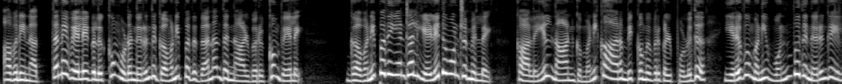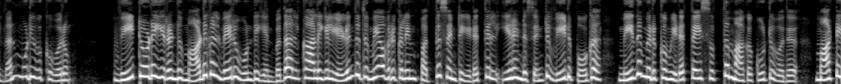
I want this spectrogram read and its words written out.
அவனின் அத்தனை வேலைகளுக்கும் உடனிருந்து கவனிப்பதுதான் அந்த நால்வருக்கும் வேலை. கவனிப்பது என்றால் எளிது ஒன்றுமில்லை. காலையில் நான்கு மணிக்கு ஆரம்பிக்கும் இவர்கள் பொழுது இரவு மணி ஒன்பது நெருங்கையில்தான் முடிவுக்கு வரும். வீட்டோடு இரண்டு மாடுகள் வேறு உண்டு என்பதால் காலையில் எழுந்ததுமே அவர்களின் பத்து சென்ட் இடத்தில் இரண்டு சென்ட் வீடு போக மீதமிருக்கும் இடத்தை சுத்தமாக கூட்டுவது மாட்டை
